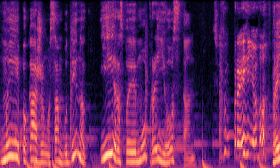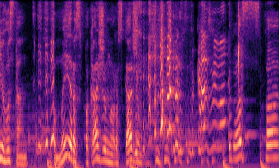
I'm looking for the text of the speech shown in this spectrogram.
ми покажемо сам будинок і розповімо про його стан. при його Про його стан. Ми роз покажемо, розкажемо. розпокажемо. Розпа...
